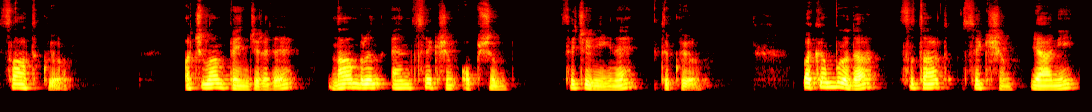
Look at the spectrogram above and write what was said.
sağ tıklıyorum. Açılan pencerede Number and Section Option seçeneğine tıklıyorum. Bakın burada Start Section yani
